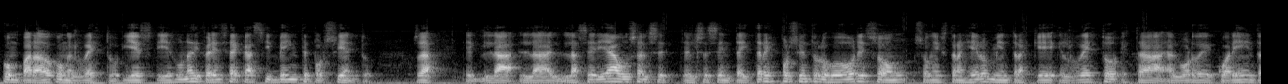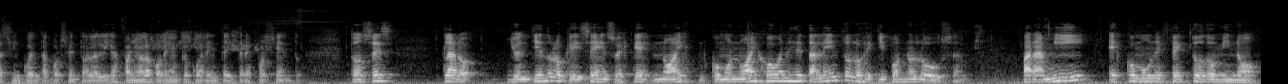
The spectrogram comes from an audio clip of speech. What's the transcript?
comparado con el resto, y es, es una diferencia de casi 20%. O sea, eh, la, la, la, Serie A usa el, el 63% de los jugadores son, son extranjeros, mientras que el resto está al borde de 40, 50%. La Liga Española, por ejemplo, 43%. Entonces, claro, yo entiendo lo que dice Enzo, es que no hay, como no hay jóvenes de talento, los equipos no lo usan. Para mí es como un efecto dominó.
